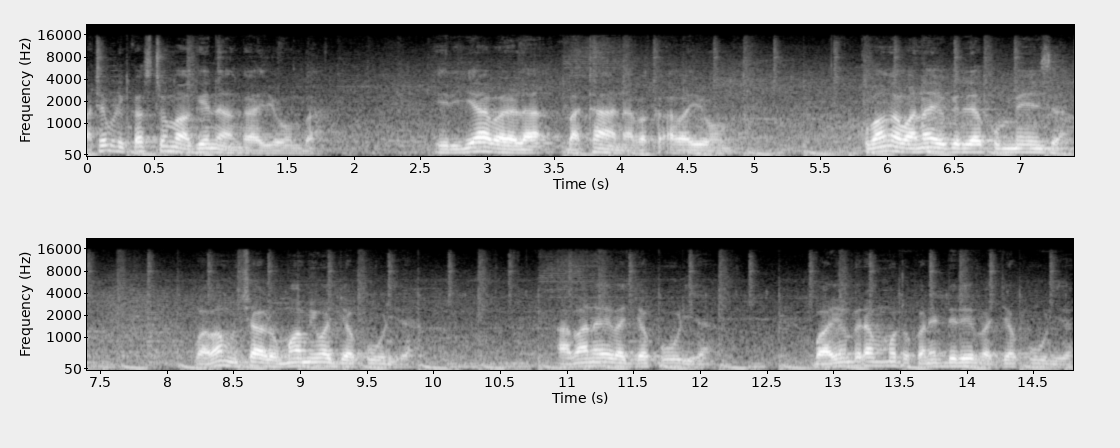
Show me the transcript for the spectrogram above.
Ate buli kasitoma agenda nga ayomba eriyo abalala bataano abayomba. Kubanga bwanayogerera ku mmeeza bw'aba mukyalo omwami we ajja kuwulira. Abaana be bajja kuwulira. Bw'ayombera mu motoka neddereeva ajja kuwulira.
